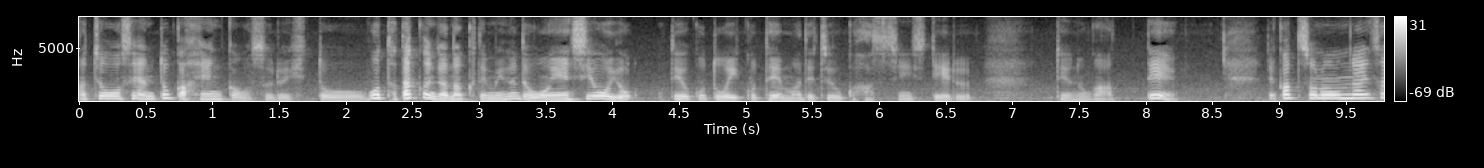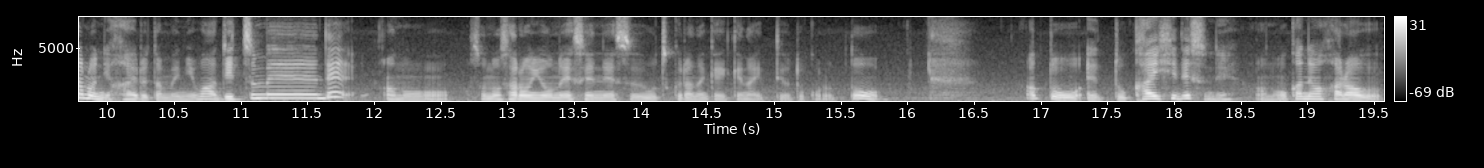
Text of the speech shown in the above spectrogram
あ、挑戦とか変化をする人を叩くんじゃなくてみんなで応援しようよっていうことを一個テーマで強く発信しているっていうのがあってでかつそのオンラインサロンに入るためには実名であのそのサロン用の SNS を作らなきゃいけないっていうところとあと、えっと、会費ですね。あのお金を払う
